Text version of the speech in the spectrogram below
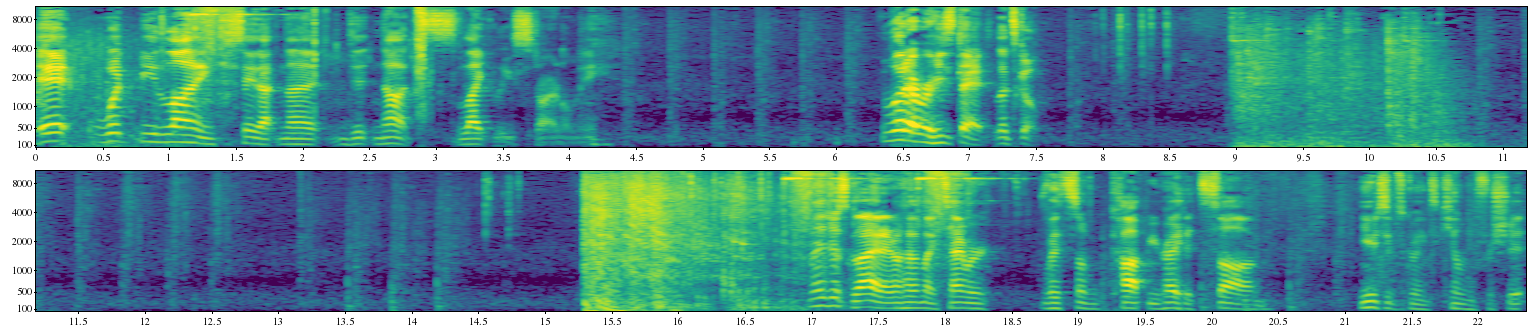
It would be lying to say that not, did not slightly startle me. Whatever, he's dead. Let's go. I'm just glad I don't have my timer with some copyrighted song. YouTube's going to kill me for shit.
